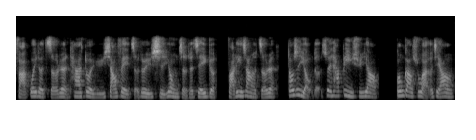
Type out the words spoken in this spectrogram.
法规的责任，它对于消费者、对于使用者的这一个法令上的责任都是有的，所以它必须要公告出来，而且要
